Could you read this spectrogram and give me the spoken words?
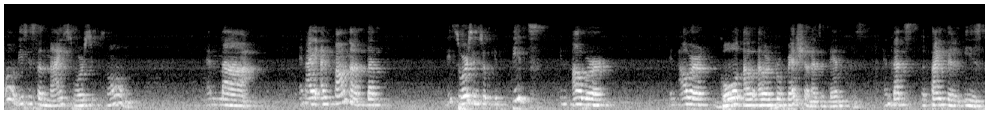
oh, this is a nice worship song. And uh, and I, I found out that this worship song it fits in our in our goal, our, our profession as a dentist. And that's the title is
